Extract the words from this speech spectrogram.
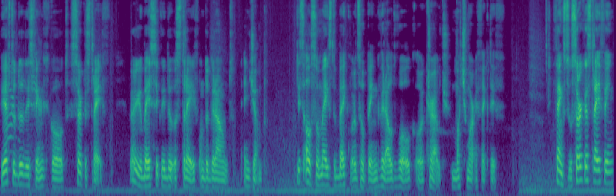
you have to do this thing called circle strafe where you basically do a strafe on the ground and jump. This also makes the backwards hopping without walk or crouch much more effective. Thanks to circle strafing,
